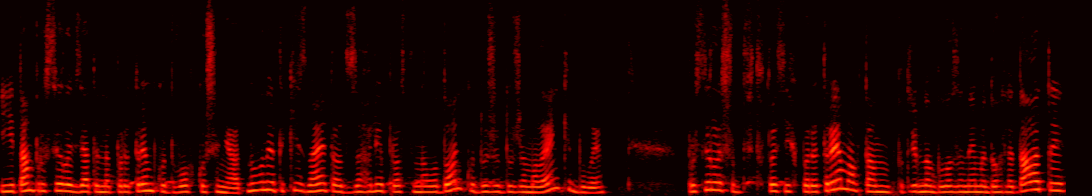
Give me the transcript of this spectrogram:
і там просили взяти на перетримку двох кошенят. Ну, вони такі, знаєте, от взагалі просто на ладоньку, дуже-дуже маленькі були. Просили, щоб хтось їх перетримав, там потрібно було за ними доглядати,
